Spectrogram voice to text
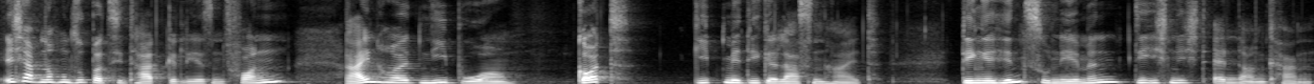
Ich habe noch ein super Zitat gelesen von Reinhold Niebuhr. Gott, gib mir die Gelassenheit, Dinge hinzunehmen, die ich nicht ändern kann.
